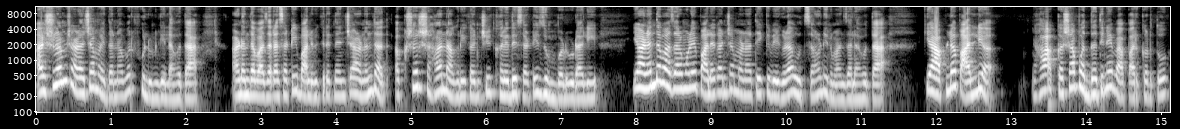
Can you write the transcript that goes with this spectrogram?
आश्रमशाळाच्या मैदानावर फुलून गेला होता. आनंद बाजारासाठी बालविक्रेत्यांच्या आनंदात अक्षरशः नागरिकांची खरेदीसाठी झुंबड उडाली. या आनंद बाजारामुळे पालकांच्या मनात एक वेगळा उत्साह निर्माण झाला होता की आपलं पाल्य हा कशा पद्धतीने व्यापार करतो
